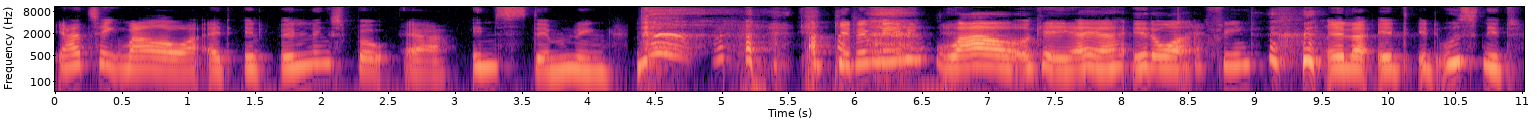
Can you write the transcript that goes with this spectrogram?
Jeg har tænkt meget over, at en yndlingsbog er en stemning. Giver det mening? Wow, okay, ja ja, et ord. Fint. Eller et, et udsnit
